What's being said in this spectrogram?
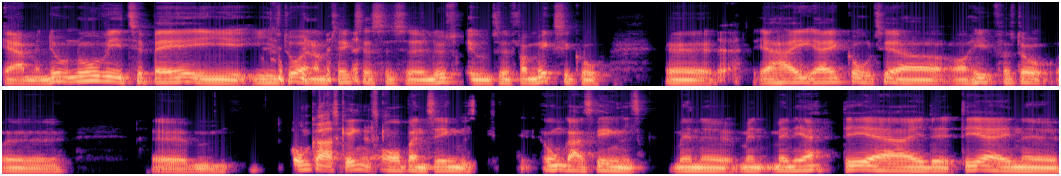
Ja, men nu, nu er vi tilbage i, i historien om Texas' uh, løsrivelse fra Mexico. Uh, ja. jeg, har ikke, jeg er ikke god til at, at helt forstå uh, uh, ungarsk engelsk. Orbans engelsk. Ungarsk engelsk. Men, uh, men, men ja, det er, et, det er en, uh,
